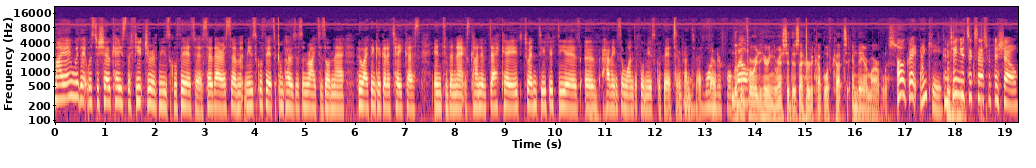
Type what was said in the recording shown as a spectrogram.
my aim with it was to showcase the future of musical theatre. So there are some musical theatre composers and writers on there who I think are going to take us into the next kind of decade, 20, 50 years of having some wonderful musical theatre in front of us. So- Wonderful. Looking well, forward to hearing the rest of this. I heard a couple of cuts, and they are marvelous. Oh, great. Thank you. continued success with this show.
